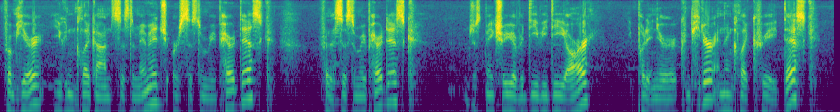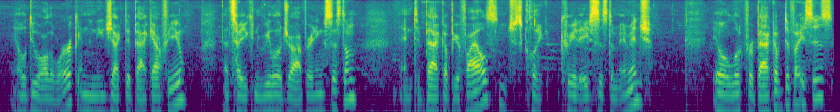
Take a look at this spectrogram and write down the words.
From here, you can click on System Image or System Repair Disk. For the System Repair Disk, just make sure you have a DVD-R. Put it in your computer and then click Create Disk. It will do all the work and then eject it back out for you. That's how you can reload your operating system. And to back up your files, just click Create a System Image. It will look for backup devices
